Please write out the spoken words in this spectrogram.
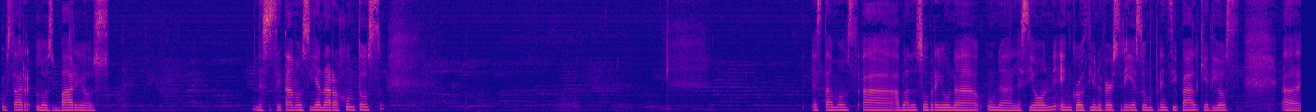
usar los barrios. Necesitamos llenar juntos estamos ah, hablando sobre una, una, lesión en Growth University. Es un principal que Dios ah,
